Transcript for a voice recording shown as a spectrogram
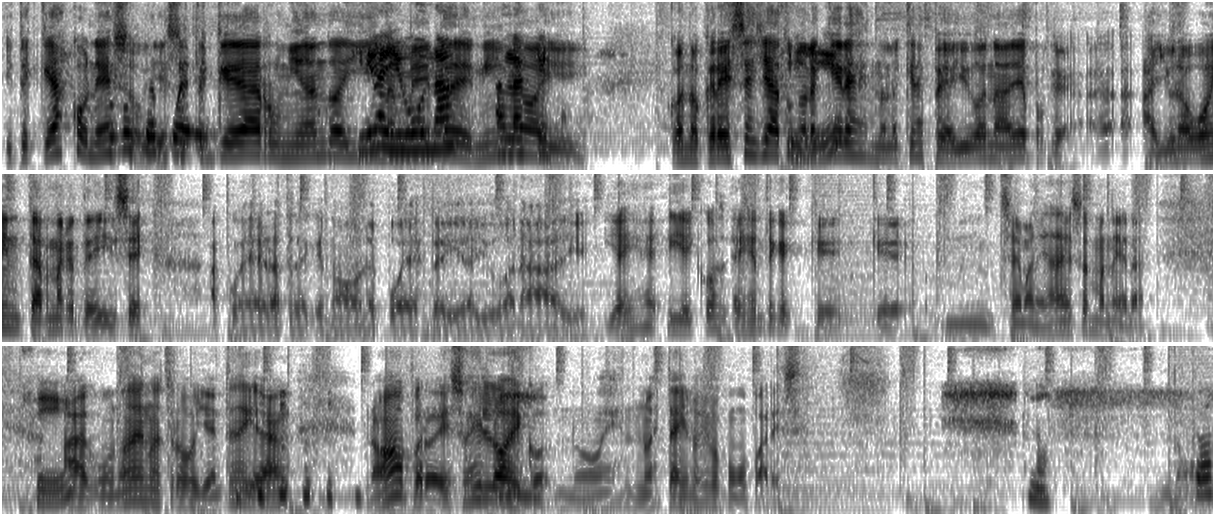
y te quedas con eso, y eso te queda rumiando ahí en la mente de niño y cuando creces ya tú no le quieres no le quieres pedir ayuda a nadie porque hay una voz interna que te dice acuérdate de que no le puedes pedir ayuda a nadie. Y hay, y hay, hay gente que, que, mm, se maneja de esa manera. Algunos de nuestros oyentes dirán no pero eso es ilógico no es no es tan ilógico como parece. No, no.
